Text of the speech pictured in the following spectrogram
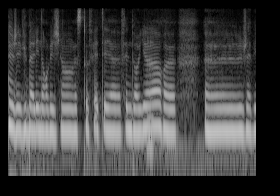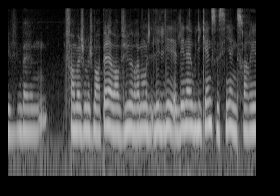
Euh, j'ai vu bah, les Norvégiens Stoffet et Fedburger. J'avais vu. Bah, enfin, moi, je, me rappelle avoir vu vraiment Lena Willikens aussi à une soirée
